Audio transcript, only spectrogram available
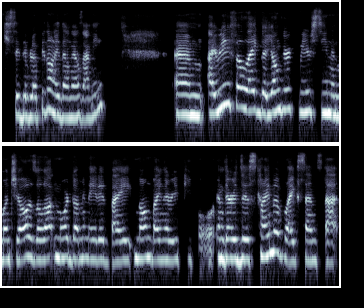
qui s'est développé dans les dernières années. Um, I really feel like the younger queer scene in Montreal is a lot more dominated by non-binary people, and there's this kind of like sense that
